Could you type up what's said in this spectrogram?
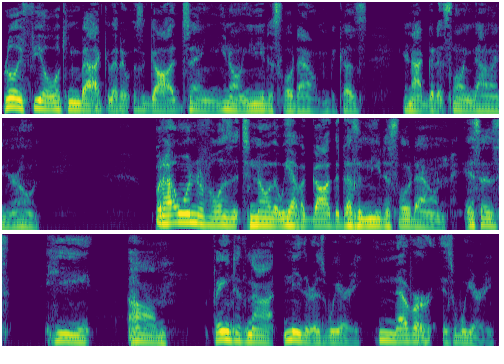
really feel looking back that it was God saying, you know, you need to slow down because you're not good at slowing down on your own. But how wonderful is it to know that we have a God that doesn't need to slow down? It says, He, um, fainteth not, neither is weary. He never is weary.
